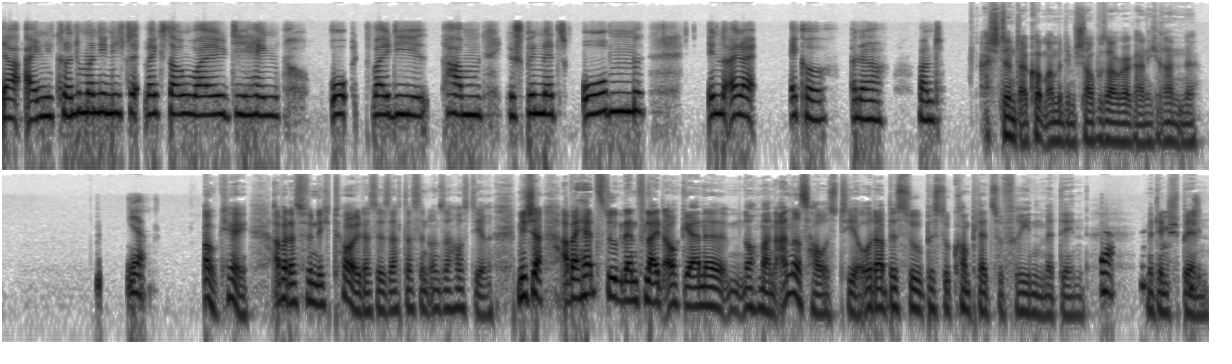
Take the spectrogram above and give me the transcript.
Ja, eigentlich könnte man die nicht wegsaugen, weil die hängen, o- weil die haben ihr Spinnennetz oben in einer Ecke an der Wand. Ach stimmt, da kommt man mit dem Staubsauger gar nicht ran, ne? Ja. Okay, aber das finde ich toll, dass ihr sagt, das sind unsere Haustiere. Misha, aber hättest du denn vielleicht auch gerne nochmal ein anderes Haustier oder bist du, bist du komplett zufrieden mit den, Ja. mit den Spinnen?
